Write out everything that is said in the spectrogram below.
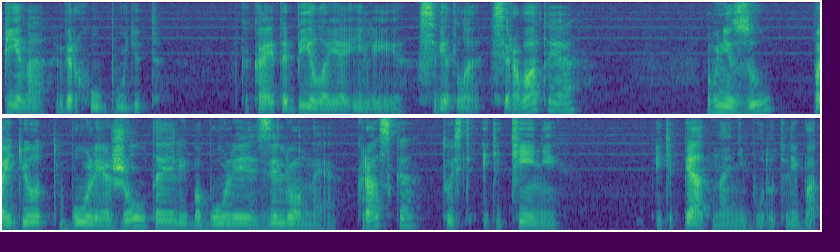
Пена вверху будет какая-то белая или светло-сероватая. Внизу пойдет более желтая, либо более зеленая краска, то есть эти тени, эти пятна, они будут либо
